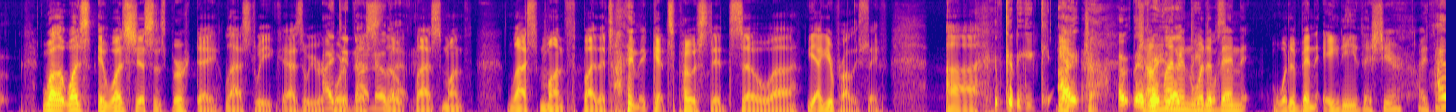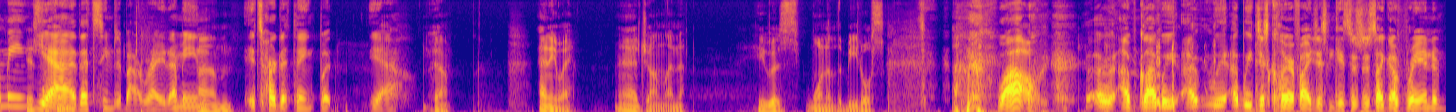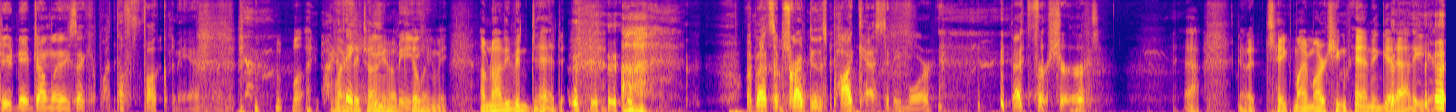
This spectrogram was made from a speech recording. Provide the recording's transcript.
well, it was it was just his birthday last week as we I recorded did not this. know though, that. last month. Last month, by the time it gets posted, so uh, yeah, you're probably safe. Uh, I'm gonna get. Yeah, I, John- I, I've John read, like, Lennon would have been would have been 80 this year. I think. I mean, yeah, that seems about right. I mean, Um. it's hard to think, but yeah. Anyway, eh, John Lennon. He was one of the Beatles. Wow, Uh, I'm glad we, I, we we just clarified just in case there's just like a random dude named John Lennon. He's like, what the fuck, man? Like, Why, why are they they talking about me? killing me? I'm not even dead. uh, I'm not subscribed to this podcast anymore. That's for sure. yeah, I'm gonna take my marching band and get out of here.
